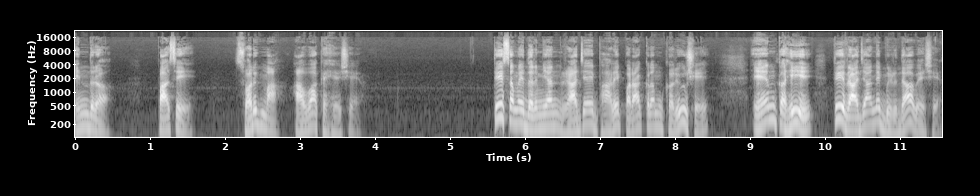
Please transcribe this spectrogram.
ઇન્દ્ર પાસે સ્વર્ગમાં આવવા કહે છે. તે સમય દરમિયાન રાજાએ ભારે પરાક્રમ કર્યું છે. એમ કહી તે રાજાને બિરદાવે છે.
